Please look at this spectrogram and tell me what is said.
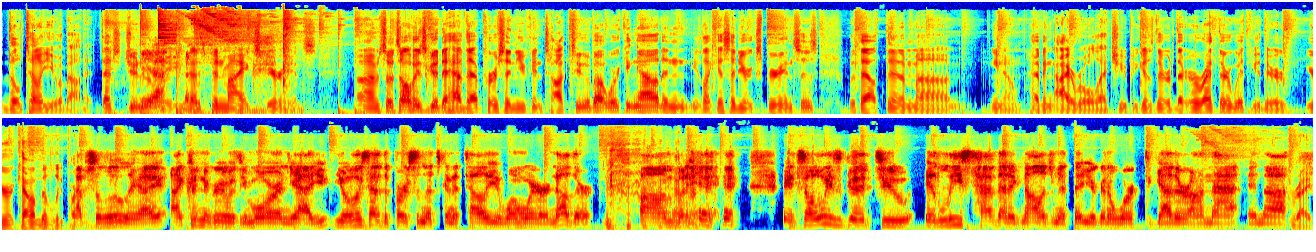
They'll tell you about it. That's generally that's been my experience. Um, so it's always good to have that person you can talk to about working out and, like I said, your experiences without them, um, you know, having eye roll at you because they're they're right there with you. They're your accountability partner. Absolutely. I, I couldn't agree with you more. And yeah, you, you always have the person that's going to tell you one way or another. Um, but it, it's always good to at least have that acknowledgement that you're going to work together on that. And uh, Right.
